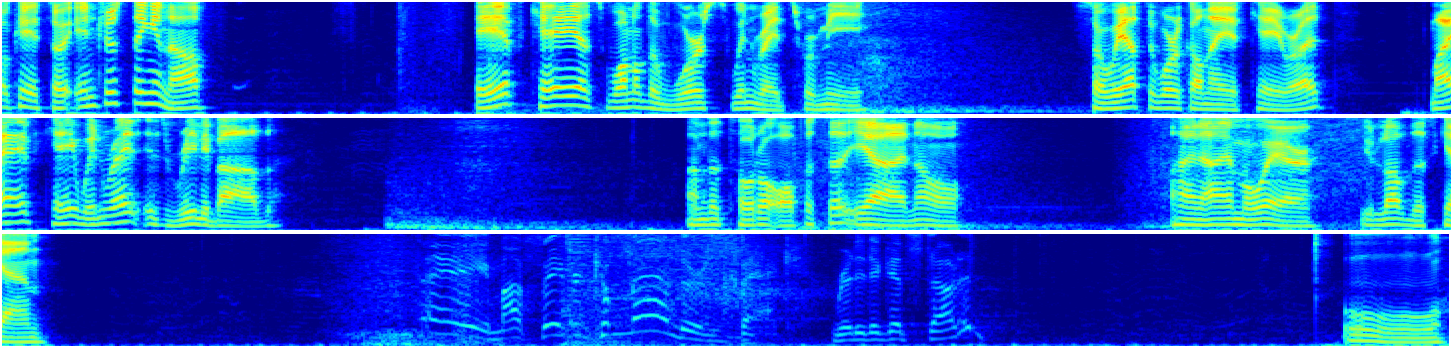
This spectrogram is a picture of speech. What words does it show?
Okay, so interesting enough, AFK is one of the worst win rates for me. So we have to work on AFK, right? My AFK win rate is really bad. I'm the total opposite? Yeah, I know. I, I am aware. You love the scam. Hey, my favorite commander is back. Ready to get started? Ooh.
